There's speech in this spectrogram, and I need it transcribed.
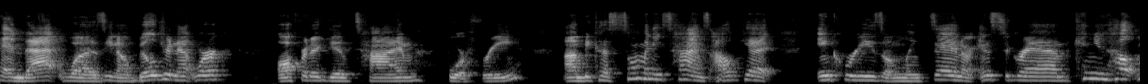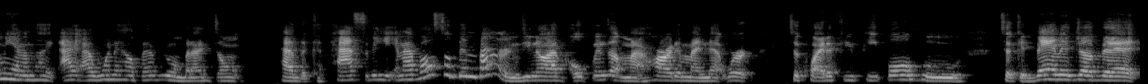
And that was, you know, build your network, offer to give time for free um, because so many times I'll get inquiries on LinkedIn or Instagram. Can you help me? And I'm like, I, I want to help everyone, but I don't have the capacity. And I've also been burned. You know, I've opened up my heart and my network to quite a few people who took advantage of it.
